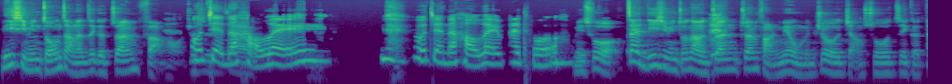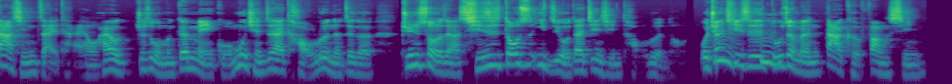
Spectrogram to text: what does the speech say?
李喜明总长的这个专访哦。就是、我剪得好累，我剪的好累，拜托。没错，在李启明总长的专专访里面，我们就有讲说这个大型载台哦，还有就是我们跟美国目前正在讨论的这个军售的这样，其实都是一直有在进行讨论哦。我觉得其实读者们大可放心，嗯嗯、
